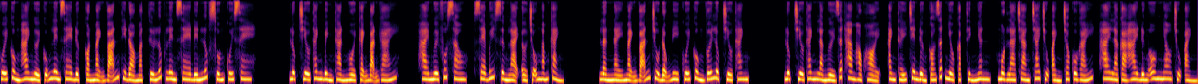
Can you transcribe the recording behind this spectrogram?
Cuối cùng hai người cũng lên xe được còn mạnh vãn thì đỏ mặt từ lúc lên xe đến lúc xuống cuối xe. Lục chiều thanh bình thản ngồi cạnh bạn gái. 20 phút sau, xe buýt dừng lại ở chỗ ngắm cảnh. Lần này Mạnh Vãn chủ động đi cuối cùng với Lục Triều Thanh. Lục Triều Thanh là người rất ham học hỏi, anh thấy trên đường có rất nhiều cặp tình nhân, một là chàng trai chụp ảnh cho cô gái, hai là cả hai đứng ôm nhau chụp ảnh.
